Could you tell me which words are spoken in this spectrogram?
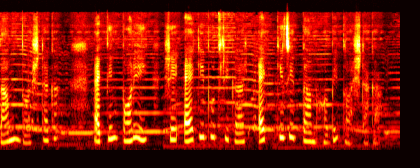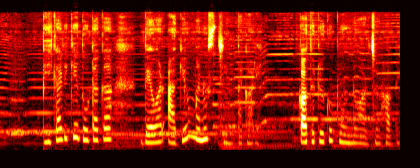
দাম দশ টাকা, একদিন পরেই সেই একই পত্রিকার এক কেজির দাম হবে দশ টাকা। ভিখারিকে দু টাকা দেওয়ার আগেও মানুষ চিন্তা করে, কতটুকু পূর্ণ অর্জন হবে?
